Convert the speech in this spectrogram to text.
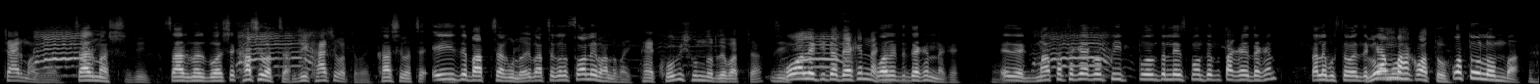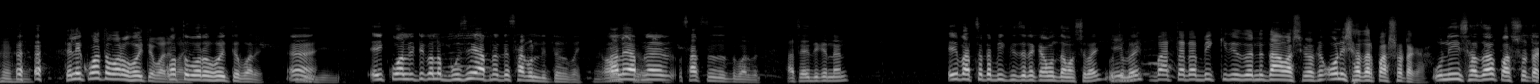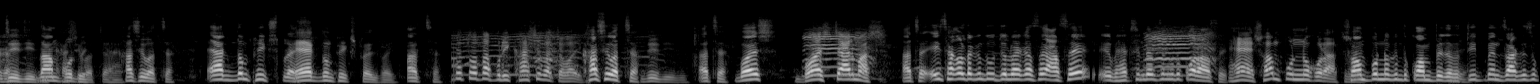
চার মাস চার মাস। জি চার মাস বয়সে খাসি বাচ্চা? জি খাসি বাচ্চা ভাই। খাসি বাচ্চা। এই যে বাচ্চাগুলো এই বাচ্চাগুলো চলে ভালো ভাই? হ্যাঁ খুবই সুন্দর যে বাচ্চা। কোয়ালিটিটা দেখেন না কোয়ালিটি দেখেন না কে? এই যে মাথা থেকে একবার পিঠ পর্যন্ত লেজ পর্যন্ত দেখেন তাহলে বুঝতে পারবেন যে লম্বা কত? কত লম্বা। তাহলে কত বড় হইতে পারে কত বড় হইতে পারে হ্যাঁ। এই কোয়ালিটিগুলো বুঝে আপনাদের ছাগল দিতে হবে ভাই। তাহলে আপনার সাকসেস হতে পারবেন। আচ্ছা এদিকে নেন। এই বাচ্চাটা বিক্রির জন্য কেমন দাম আসে ভাই উজ্জ্বল ভাই? বাচ্চাটা বিক্রির জন্য দাম আসবে আপনার উনিশ হাজার পাঁচশো টাকা। উনিশ হাজার পাঁচশো টাকা জি, জি, দাম পড়বে। বাচ্চা, হ্যাঁ। খাসি বাচ্চা একদম ফিক্স প্রাইস একদম ফিক্সড প্রাইস ভাই। আচ্ছা। এটা তোতাপুরি খাসি বাচ্চা ভাই। খাসি বাচ্চা? জি জি জি। আচ্ছা বয়স? বয়স চার মাস। আচ্ছা এই ছাগলটা কিন্তু উজ্জ্বল ভাইয়ের কাছে আছে এই ভ্যাকসিন ট্যাকসিন কিন্তু করা আছে। হ্যাঁ সম্পূর্ণ করা আছে সম্পূর্ণ কিন্তু কমপ্লিট আছে। ট্রিটমেন্ট যা কিছু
